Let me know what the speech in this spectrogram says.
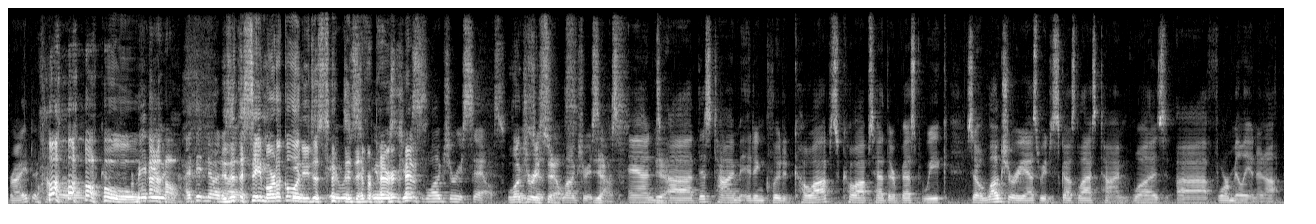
right? A couple, Oh, or maybe wow. I think no, no. Is it the same article and you just took was- the different it was paragraphs? just luxury sales. Luxury sales, Luxury sales. yes. And Yeah. uh, this time it included co-ops. Co-ops had their best week. So luxury, as we discussed last time, was uh, four million and up.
